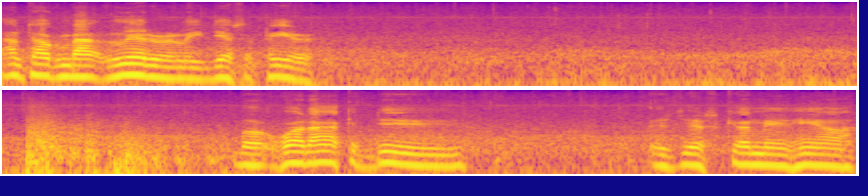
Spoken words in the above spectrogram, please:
I'm talking about literally disappear. But what I could do is just come in here.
